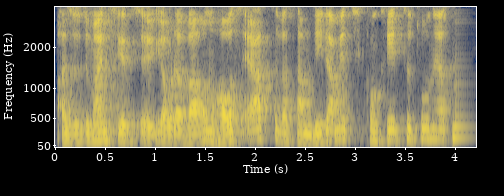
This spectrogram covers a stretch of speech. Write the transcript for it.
Also du meinst jetzt, äh, ja, oder warum Hausärzte? Was haben die damit konkret zu tun erstmal?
